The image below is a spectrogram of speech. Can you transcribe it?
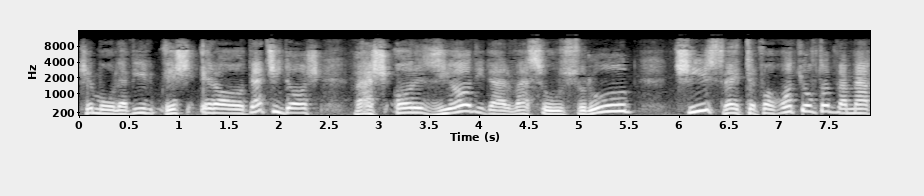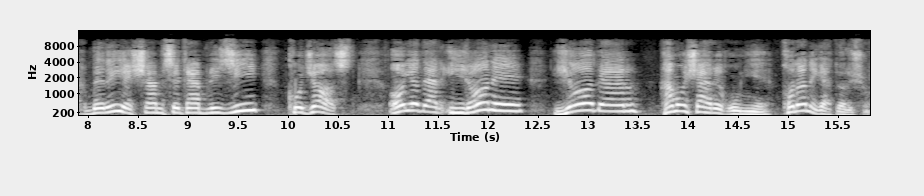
که مولوی بهش ارادتی داشت و اشعار زیادی در وصف و سرود چیست و اتفاقاتی افتاد و مقبره شمس تبریزی کجاست؟ آیا در ایرانه یا در همون شهر قونیه خدا نگهدارشون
